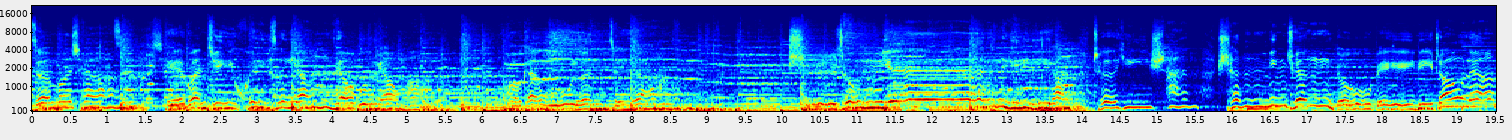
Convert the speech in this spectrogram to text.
怎么想，别管机会怎样渺不渺茫，我看无论怎样，始终也一样。这一闪，生命全都被你照亮。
